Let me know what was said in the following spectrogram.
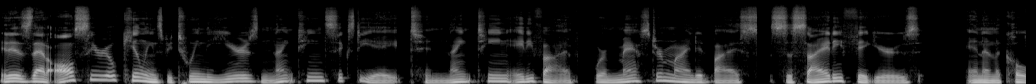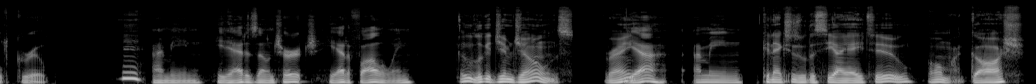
It is that all serial killings between the years 1968 to 1985 were masterminded by society figures and an occult group. Eh. I mean, he had his own church, he had a following. Ooh, look at Jim Jones, right? Yeah, I mean, Connections with the CIA too. Oh my gosh.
